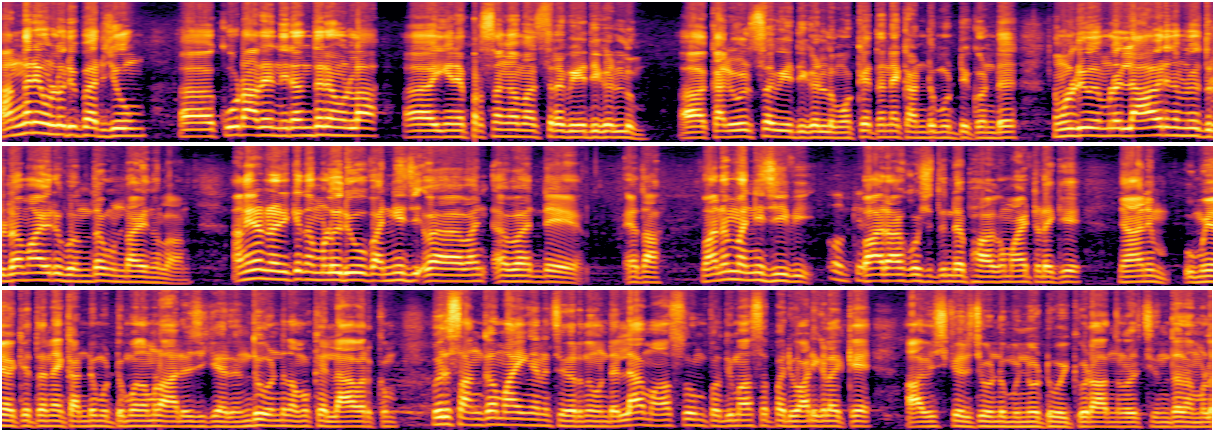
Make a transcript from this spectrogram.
അങ്ങനെയുള്ളൊരു പരിചയവും കൂടാതെ നിരന്തരമുള്ള ഇങ്ങനെ പ്രസംഗ മത്സര വേദികളിലും കലോത്സവ വേദികളിലും ഒക്കെ തന്നെ കണ്ടുമുട്ടിക്കൊണ്ട് നമ്മളൊരു നമ്മളെല്ലാവരും നമ്മൾ ദൃഢമായൊരു ബന്ധം ഉണ്ടായെന്നുള്ളതാണ് അങ്ങനെയാണ് എനിക്ക് നമ്മളൊരു വന്യജീ വന്റെ വൻ- ഏതാ വനം വന്യജീവി വാരാഘോഷത്തിന്റെ ഭാഗമായിട്ടിടയ്ക്ക് ഞാനും ഉമയൊക്കെ തന്നെ കണ്ടുമുട്ടുമ്പോൾ നമ്മൾ ആലോചിക്കുകയായിരുന്നു എന്തുകൊണ്ട് നമുക്ക് എല്ലാവർക്കും ഒരു സംഘമായി ഇങ്ങനെ ചേർന്നുകൊണ്ട് എല്ലാ മാസവും പ്രതിമാസ പരിപാടികളൊക്കെ ആവിഷ്കരിച്ചുകൊണ്ട് മുന്നോട്ട് പോയിക്കൂടാ എന്നുള്ളൊരു ചിന്ത നമ്മൾ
